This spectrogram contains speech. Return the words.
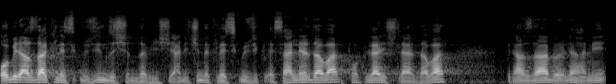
O biraz daha klasik müziğin dışında bir iş. Yani içinde klasik müzik eserleri de var, popüler işler de var. Biraz daha böyle hani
